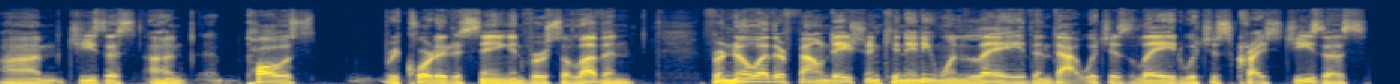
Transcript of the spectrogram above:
um, Jesus, um, Paul is recorded as saying in verse 11, For no other foundation can anyone lay than that which is laid, which is Christ Jesus.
